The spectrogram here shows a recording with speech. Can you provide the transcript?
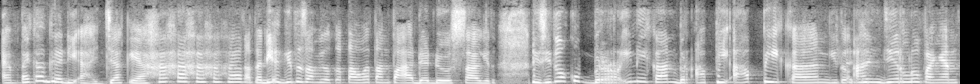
MPK gak diajak ya hahaha kata dia gitu sambil ketawa tanpa ada dosa gitu. Di situ aku ber ini kan berapi-api kan gitu. Anjir lu pengen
